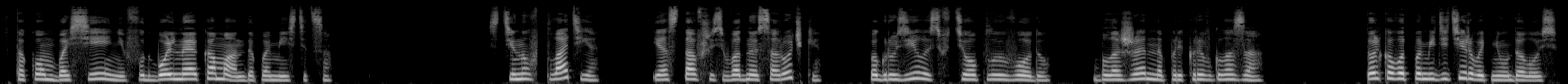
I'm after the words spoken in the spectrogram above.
В таком бассейне футбольная команда поместится. Стянув платье и оставшись в одной сорочке, погрузилась в теплую воду, блаженно прикрыв глаза. Только вот помедитировать не удалось.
